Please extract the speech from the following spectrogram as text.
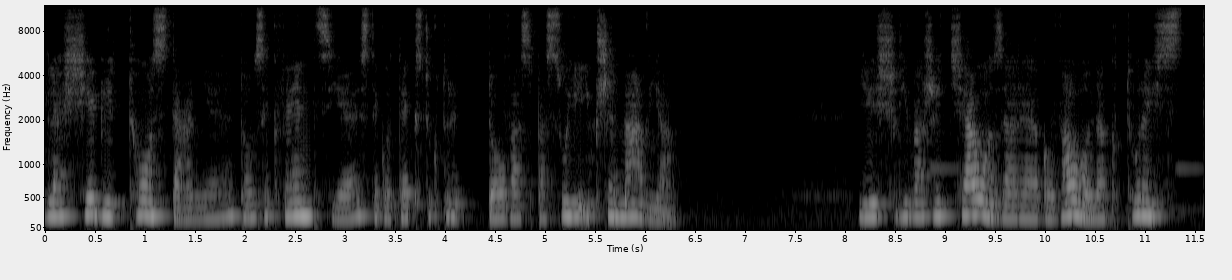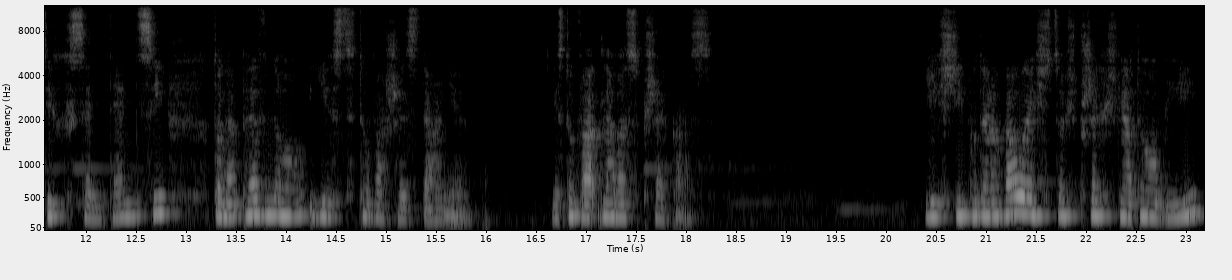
dla siebie to zdanie, tą sekwencję z tego tekstu, który do Was pasuje i przemawia. Jeśli Wasze ciało zareagowało na któreś z tych sentencji, to na pewno jest to Wasze zdanie. Jest to wa dla Was przekaz. Jeśli podarowałeś coś wszechświatowi,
